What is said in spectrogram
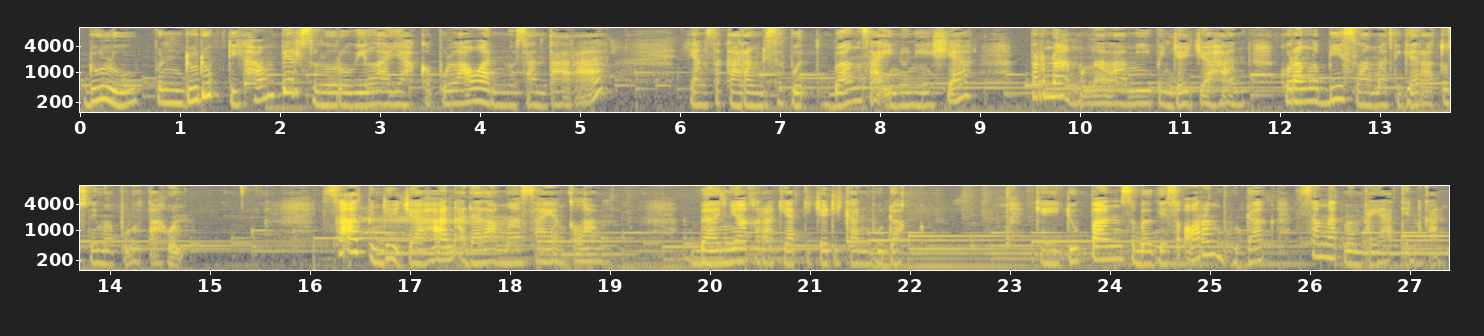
Dulu, penduduk di hampir seluruh wilayah kepulauan Nusantara yang sekarang disebut bangsa Indonesia pernah mengalami penjajahan kurang lebih selama 350 tahun. Saat penjajahan adalah masa yang kelam. Banyak rakyat dijadikan budak. Kehidupan sebagai seorang budak sangat memprihatinkan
